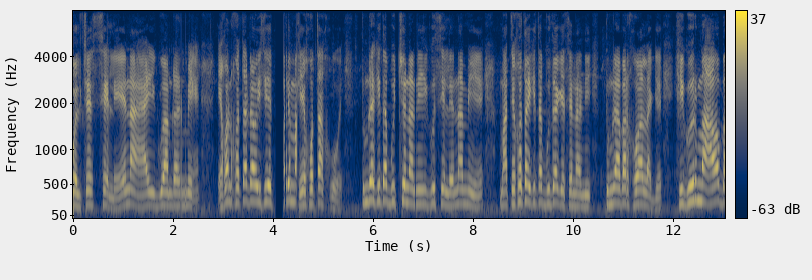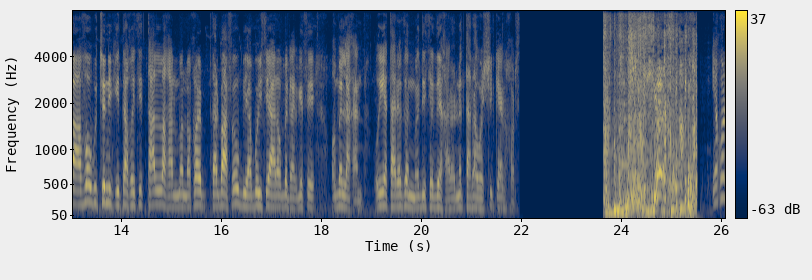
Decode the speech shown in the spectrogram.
বলছে, ছেলে নাই ইগু আমরা মেয়ে। এখন কথাটা হয়েছে মাথে কথা কই তোমরা কিতা বুঝছ নানি ইগু ছেলে না মেয়ে? মাথে কথায় কিতা বুঝা গেছে নানি? তোমরা আবার খোয়া লাগে। সিগুর মাও বাপও বুঝছ নি কিতা কইছি তার লাখান মনে হয় তার বাপেও বিয়া বইছে আর বেটার গেছে অমে লাখান। ওই তারে জন্ম দিছে যে কারণে তারা অস্বীকার করছে। এখন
